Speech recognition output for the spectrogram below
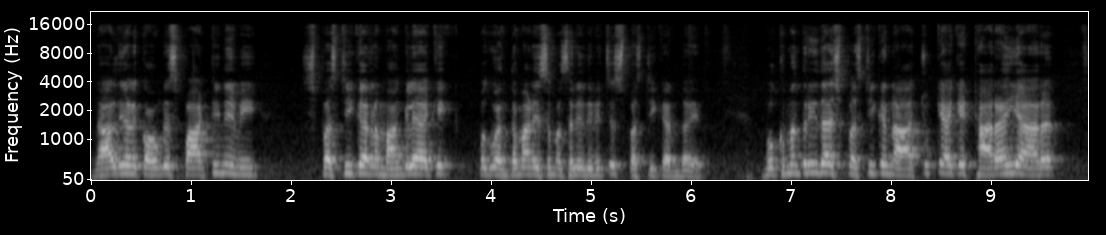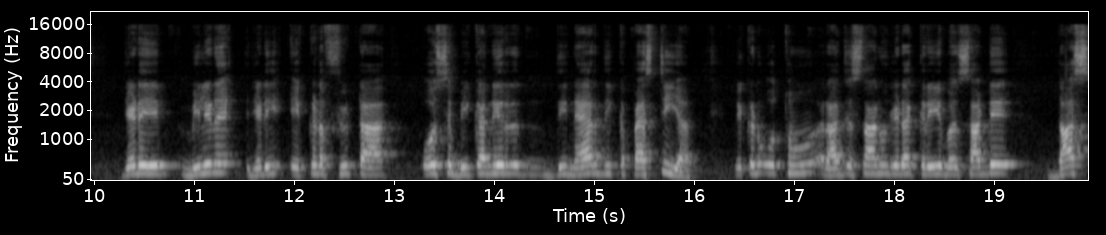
ਨਾਲ ਦੀ ਨਾਲ ਕਾਂਗਰਸ ਪਾਰਟੀ ਨੇ ਵੀ ਸਪਸ਼ਟੀਕਰਨ ਮੰਗ ਲਿਆ ਕਿ ਭਗਵੰਤ ਮਾਨ ਇਸ ਮਸਲੇ ਦੇ ਵਿੱਚ ਸਪਸ਼ਟੀਕਰਨ ਦੇਵੇ। ਮੁੱਖ ਮੰਤਰੀ ਦਾ ਸਪਸ਼ਟੀਕਰਨ ਆ ਚੁੱਕਿਆ ਕਿ 18000 ਜਿਹੜੇ ਮਿਲੀਅਨ ਜਿਹੜੀ ਏਕੜ ਫਿਟ ਆ, ਉਸ ਬੀਕਾਨੇਰ ਦੀ ਨਹਿਰ ਦੀ ਕਪੈਸਿਟੀ ਆ, ਲੇਕਿਨ ਉਥੋਂ ਰਾਜਸਥਾਨ ਨੂੰ ਜਿਹੜਾ ਕਰੀਬ 10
